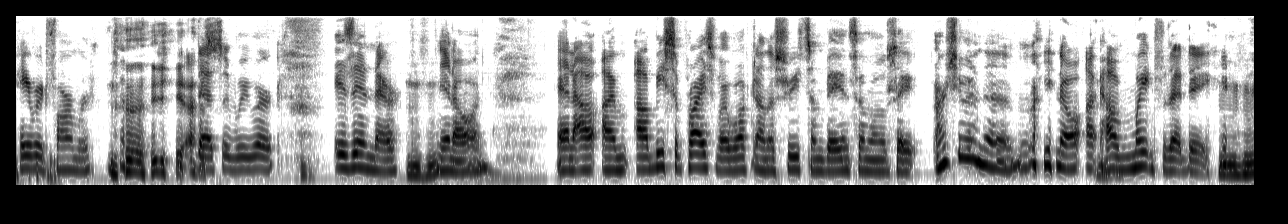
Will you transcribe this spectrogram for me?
Hayward Farmer, yes. that's who we were, is in there, Mm-hmm. you know, and and I'll, I'm I'll be surprised if I walk down the street someday and someone will say, "Aren't you in the?" You know, I, I'm waiting for that day, Mm-hmm.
